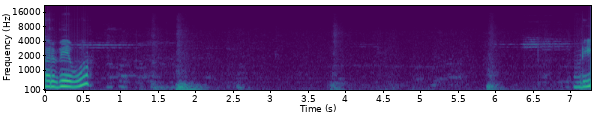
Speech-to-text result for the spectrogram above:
ಕರಿಬೇವು. ನೋಡಿ,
